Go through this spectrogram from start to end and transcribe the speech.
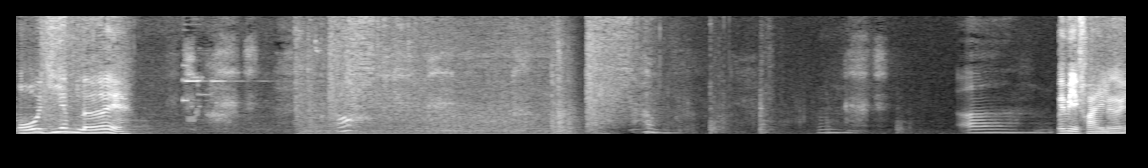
โอ้เยี่ยมเลย เอ่อไม่มีใครเลย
